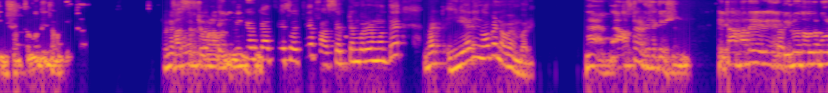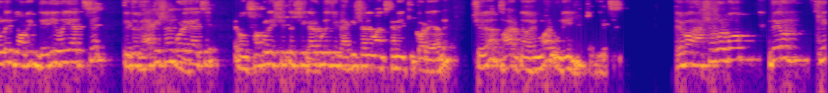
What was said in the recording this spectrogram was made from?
তিন সপ্তাহের মধ্যে জমা দিতে হবে। মানে First September টেকনিক্যাল কাজ শেষ হচ্ছে ফার্স্ট সেপ্টেম্বরের মধ্যে বাট হিয়ারিং হবে নভেম্বরে হ্যাঁ আফটার ভ্যাকেশন এটা আমাদের দল বললেন যে অনেক দেরি হয়ে যাচ্ছে কিন্তু ভ্যাকেশন পড়ে গেছে এবং সকলে সেটা স্বীকার করে যে ভ্যাকেশনের মাঝখানে কি করা যাবে সেটা থার্ড নভেম্বর উনি ডেটটা দিয়েছেন। এবং আশা করব দেখুন কে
